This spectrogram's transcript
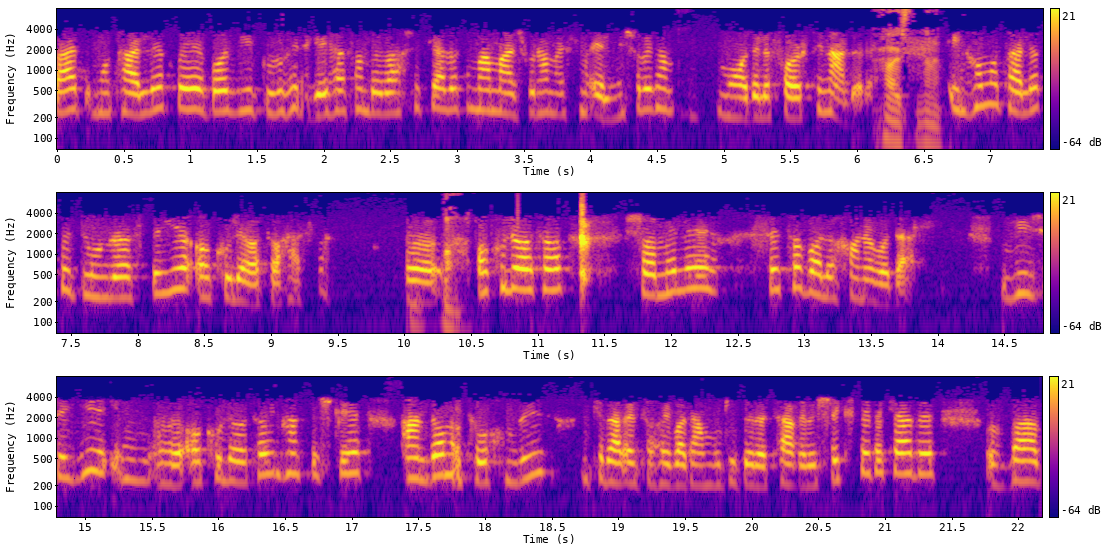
بعد متعلق به باز یک گروه دیگه هستن. ببخشید که البته من مجبورم اسم علمیشو بگم معادل فارسی نداره. اینها متعلق به دون راسته آکولاتا هستن. اه، بله. آکولاتا شامل سه تا بالا خانواده است. ویژگی این آکولاتا این هستش که اندام تخمریز که در انتهای بدن وجود داره تغییر شکل پیدا کرده و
